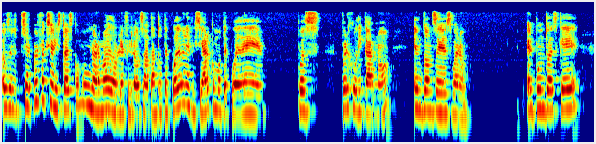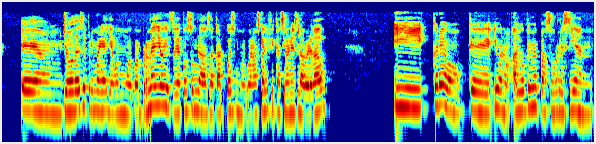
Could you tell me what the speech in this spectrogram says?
o sea, el ser perfeccionista es como un arma de doble filo, o sea, tanto te puede beneficiar como te puede, pues, perjudicar, ¿no? Entonces, bueno, el punto es que em, yo desde primaria llevo un muy buen promedio y estoy acostumbrada a sacar pues muy buenas calificaciones, la verdad. Y creo que, y bueno, algo que me pasó recién,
